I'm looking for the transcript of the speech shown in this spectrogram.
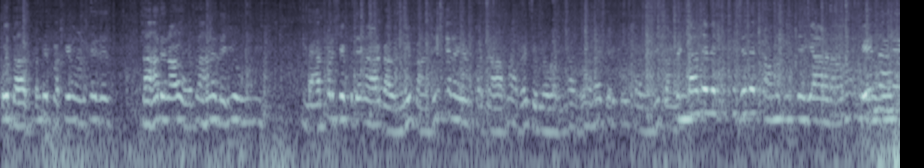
ਕੋਈ 10 ਬੰਦੇ ਪੱਕੇ ਹੋਣਗੇ ਤੇ ਤਾਂ ਦੇ ਨਾਲ ਹੋਰ ਤਾਂ ਨੇ ਲਈ ਹੋਊਗੀ। ਮੈਂਬਰਸ਼ਿਪ ਦੇ ਨਾਲ ਗੱਲ ਨਹੀਂ ਬਣਦੀ ਕਿ ਨਾ ਪ੍ਰਚਾਰ ਨਾ ਹੋਵੇ ਜ਼ਿੰਮੇਵਾਰੀ ਨਾ ਹੋਵੇ ਉਹਨਾਂ ਚਿਰ ਕੋਈ ਗੱਲ ਨਹੀਂ ਬਣਦੀ। ਪਿੰਡਾਂ ਦੇ ਵਿੱਚ ਕਿਸੇ ਦੇ ਕੰਮ ਕੀਤੇ ਜਾਣ ਇਹਨਾਂ ਨੇ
